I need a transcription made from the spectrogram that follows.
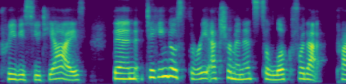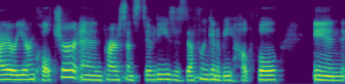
previous UTIs, then taking those three extra minutes to look for that prior urine culture and prior sensitivities is definitely going to be helpful in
